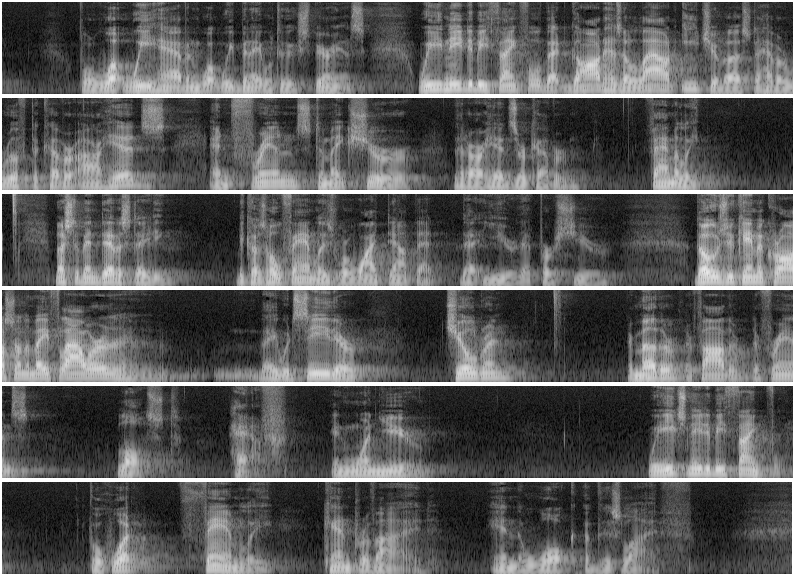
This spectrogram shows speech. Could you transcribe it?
for what we have and what we've been able to experience. We need to be thankful that God has allowed each of us to have a roof to cover our heads and friends to make sure that our heads are covered. Family. Must have been devastating because whole families were wiped out that, that year, that first year. Those who came across on the Mayflower, they would see their children, their mother, their father, their friends lost half in one year. We each need to be thankful for what family can provide in the walk of this life.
